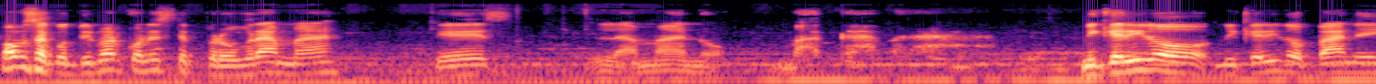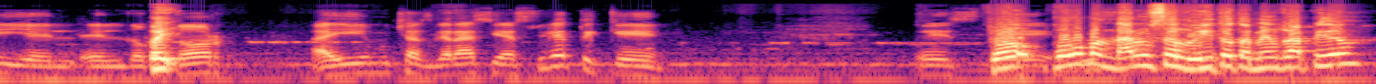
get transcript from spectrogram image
Vamos a continuar con este programa que es La mano macabra. Mi querido, mi querido Bane y el, doctor, ahí muchas gracias. Fíjate que este, ¿Puedo, mandar un saludito también rápido?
